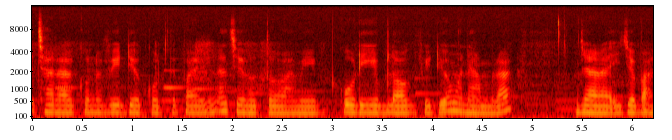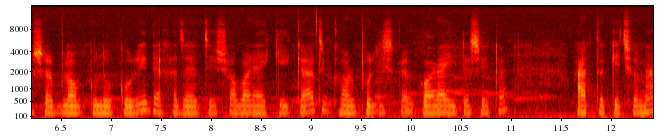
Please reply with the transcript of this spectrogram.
এছাড়া আর কোনো ভিডিও করতে পারি না, যেহেতু আমি করি ব্লগ ভিডিও মানে আমরা যারা এই যে বাসার ব্লগগুলো করি, দেখা যায় যে সবার একই কাজ, ঘর পরিষ্কার করা, এটা সেটা, আর তো কিছু না।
